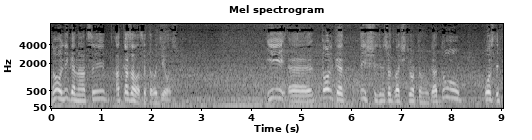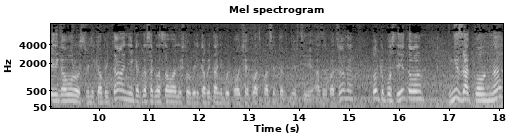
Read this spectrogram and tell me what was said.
Но Лига наций отказалась этого делать. И э, только в 1924 году, после переговоров с Великобританией, когда согласовали, что Великобритания будет получать 20% нефти Азербайджана, только после этого незаконно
